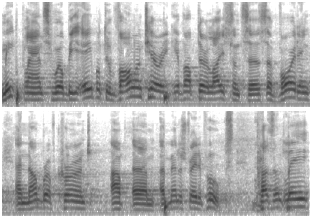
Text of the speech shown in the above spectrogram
meat plants will be able to voluntarily give up their licenses, avoiding a number of current um, administrative hoops. Presently,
